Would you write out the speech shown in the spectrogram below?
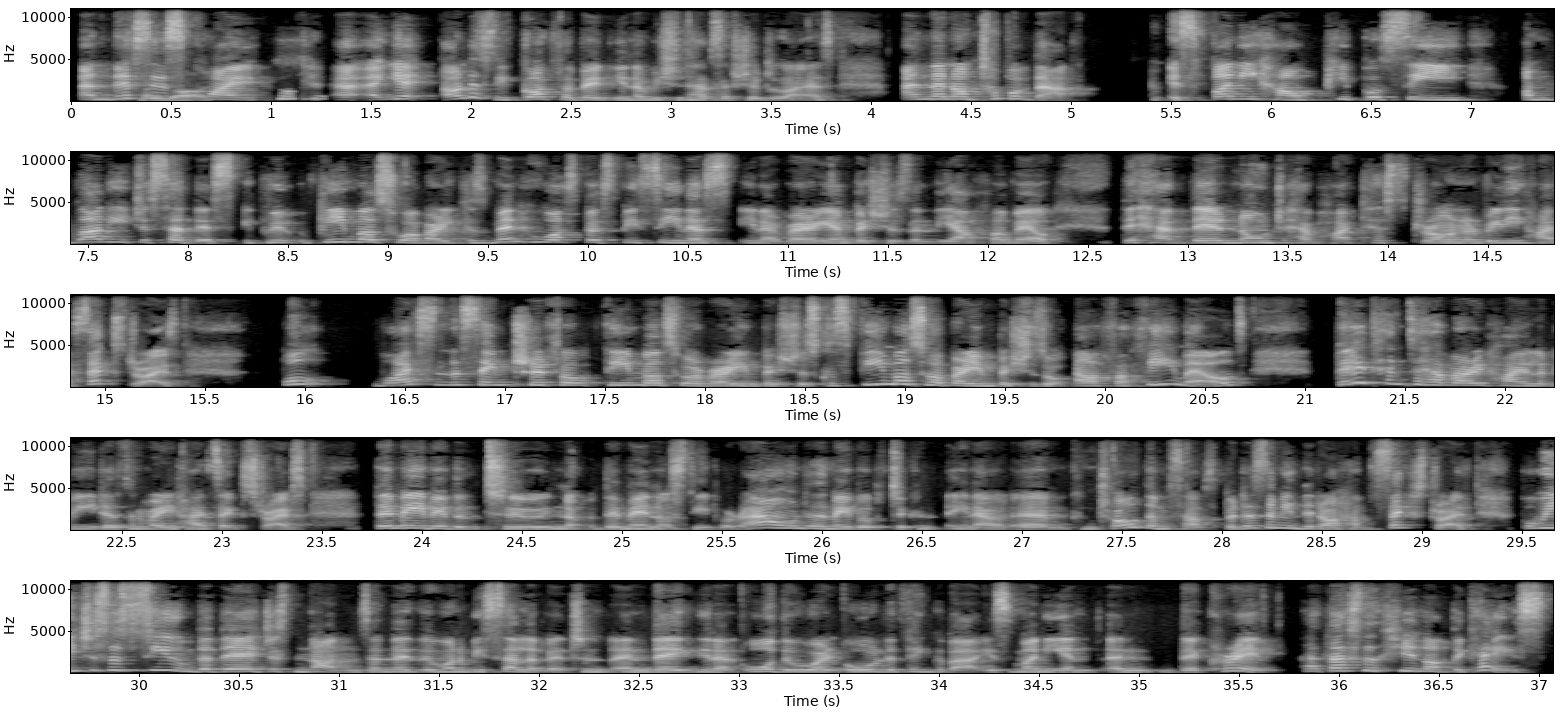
And this oh is God. quite, uh, uh, yeah, honestly, God forbid, you know, we should have sexual desires. And then on top of that, it's funny how people see i'm glad you just said this females who are very because men who are supposed to be seen as you know very ambitious and the alpha male they have they're known to have high testosterone and really high sex drives well why isn't the same true for females who are very ambitious? Because females who are very ambitious or alpha females, they tend to have very high libidos and very high sex drives. They may be able to, they may not sleep around, they may be able to, you know, um, control themselves, but doesn't mean they don't have sex drive. But we just assume that they're just nuns and they, they want to be celibate and, and they, you know, all they all they think about is money and, and their career. That's actually not the case.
